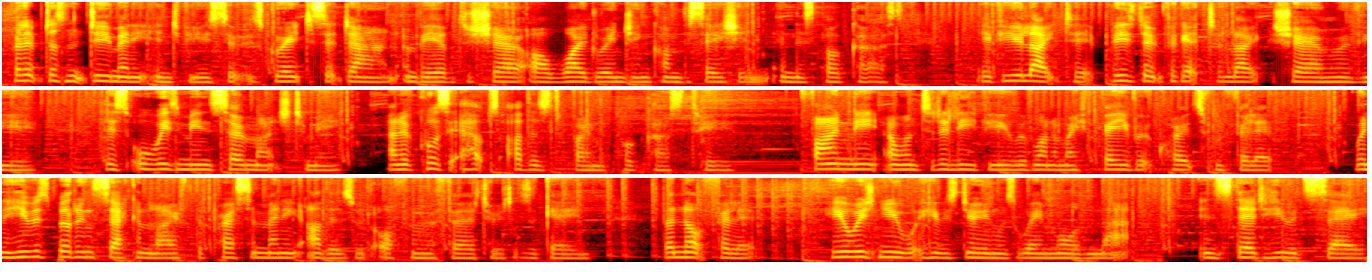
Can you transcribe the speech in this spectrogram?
Philip doesn't do many interviews, so it was great to sit down and be able to share our wide ranging conversation in this podcast. If you liked it, please don't forget to like, share, and review. This always means so much to me, and of course, it helps others to find the podcast too. Finally, I wanted to leave you with one of my favourite quotes from Philip. When he was building Second Life, the press and many others would often refer to it as a game. But not Philip. He always knew what he was doing was way more than that. Instead, he would say,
